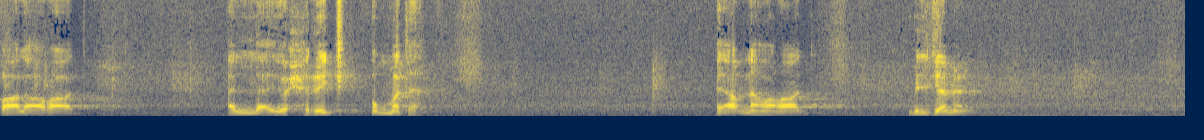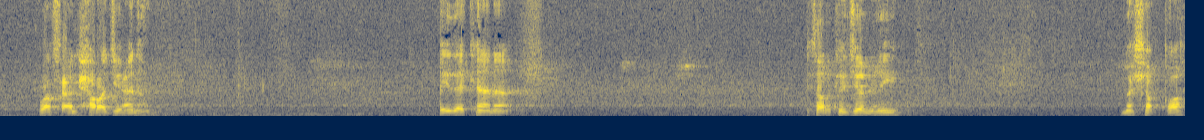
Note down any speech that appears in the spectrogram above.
قال أراد ألا يحرج أمته. أي أنه أراد بالجمع رفع الحرج عنهم. فإذا كان ترك الجمع مشقة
